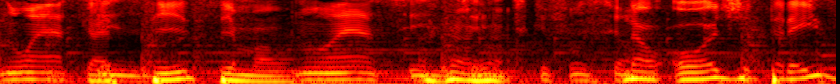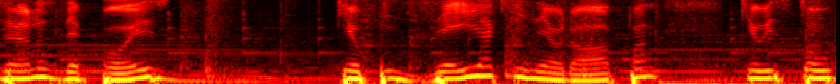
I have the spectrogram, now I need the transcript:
Não é assim. Esquecíssimo. Não é assim, gente, que funciona. Não, hoje, três anos depois que eu pisei aqui na Europa, que eu estou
